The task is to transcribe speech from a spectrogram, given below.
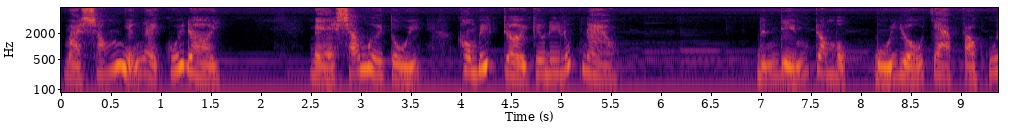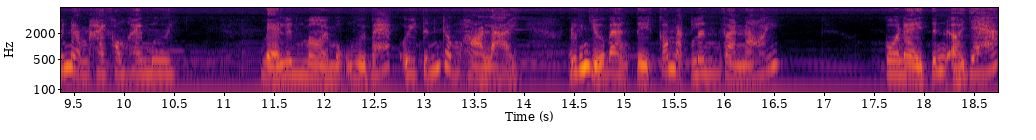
mà sống những ngày cuối đời. Mẹ 60 tuổi không biết trời kêu đi lúc nào. Đỉnh điểm trong một buổi dỗ chạp vào cuối năm 2020. Mẹ Linh mời một người bác uy tín trong họ lại, đứng giữa bàn tiệc có mặt Linh và nói Cô này tính ở giá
